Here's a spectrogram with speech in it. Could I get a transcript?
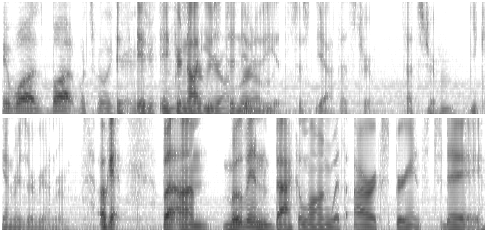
It was, but what's really If, great is if, you can if you're not used to own room. nudity, it's just yeah, that's true. That's true. Mhm. You can reserve your own room. Okay, but um, moving back along with our experience today,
